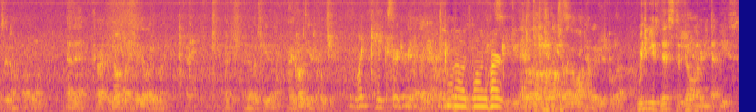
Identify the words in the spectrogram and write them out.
Let's go down. All down. And then, all right, don't let it go over the bunny. Okay. Okay. And then let's feet in there. All right, hold the ears. Hold the ears. Like cake surgery. Okay. oh no, it's falling apart. You do Hey, that. well, you should- you should, like a long time ago, you just pulled it up. We can use this to fill underneath that piece.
